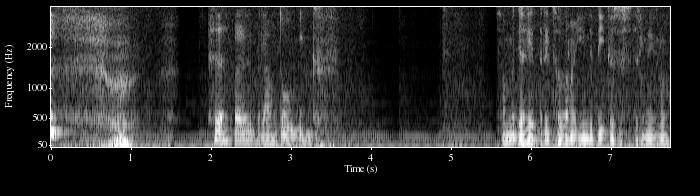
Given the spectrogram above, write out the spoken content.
Dala akong tubig. So, ma-dehydrate. Sobrang init dito sa streaming room.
